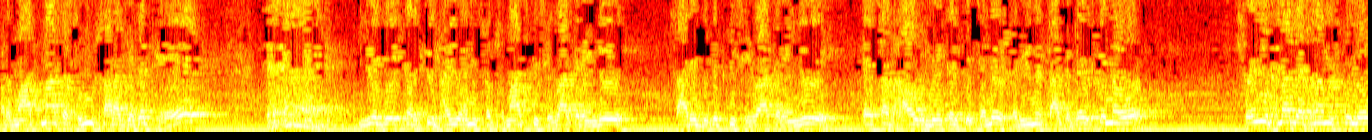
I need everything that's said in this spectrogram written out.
परमात्मा का स्वरूप सारा जगत है, ये देख करके भाई हम सब समाज की सेवा करेंगे, सारे जगत की सेवा करेंगे, ऐसा भाव लेकर के चले, शरीर में ताकत है इसके न हो। स्वयं उठना बैठना मुश्किल हो।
